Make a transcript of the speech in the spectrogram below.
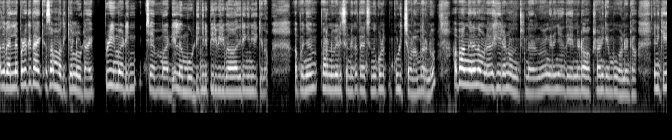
അത് വല്ലപ്പോഴൊക്കെ തേക്കാൻ സമ്മതിക്കുള്ളൂ കേട്ടോ എപ്പോഴും ഈ മടി മടിയല്ല മുടി ഇങ്ങനെ പിരിപിരി മാതിരി ഇങ്ങനെ ഇരിക്കണം. അപ്പോൾ ഞാൻ പറഞ്ഞു വെളിച്ചെണ്ണയൊക്കെ തേച്ചൊന്ന് കുളി കുളിച്ചോളാൻ പറഞ്ഞു. അപ്പോൾ അങ്ങനെ നമ്മൾ ഹിരൺ വന്നിട്ടുണ്ടായിരുന്നു. അങ്ങനെ ഞാൻ അത് എന്നെ ഡോക്ടറെ കാണിക്കാൻ പോവാണ് കേട്ടോ. എനിക്ക്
